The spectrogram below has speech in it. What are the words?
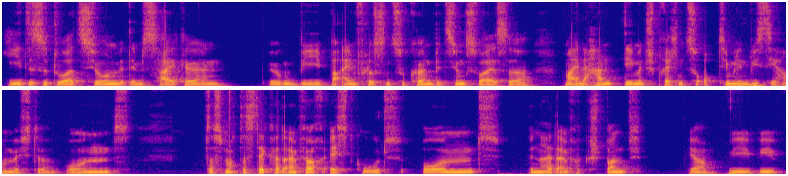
jede Situation mit dem Cyclen irgendwie beeinflussen zu können, beziehungsweise meine Hand dementsprechend zu optimieren, wie ich sie haben möchte. Und das macht das Deck halt einfach echt gut und bin halt einfach gespannt, ja, wie, wie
